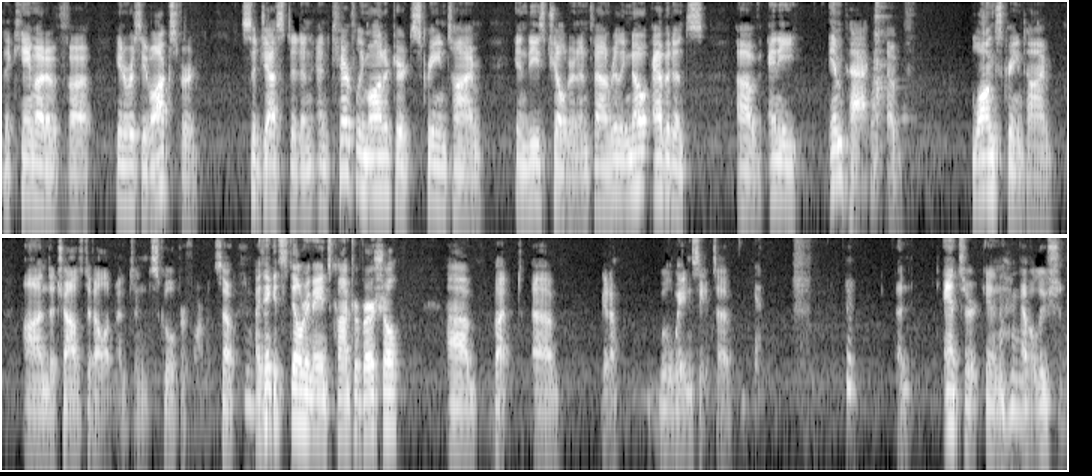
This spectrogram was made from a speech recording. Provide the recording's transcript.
that came out of uh, University of Oxford suggested and, and carefully monitored screen time in these children and found really no evidence of any impact of long screen time on the child's development and school performance. So I think it still remains controversial, um, but um, you know, we'll wait and see. It's a Yeah. an answer in Mhm. evolution.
